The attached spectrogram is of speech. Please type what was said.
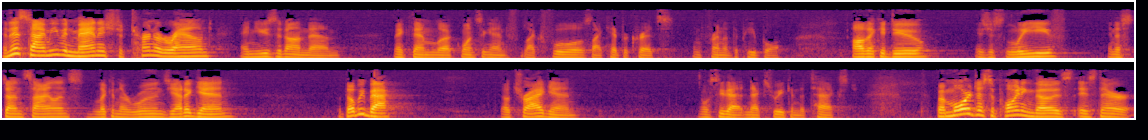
And this time, even managed to turn it around and use it on them make them look, once again, like fools, like hypocrites in front of the people. All they could do is just leave in a stunned silence, licking their wounds yet again. But they'll be back. They'll try again. We'll see that next week in the text. But more disappointing, though, is, is their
